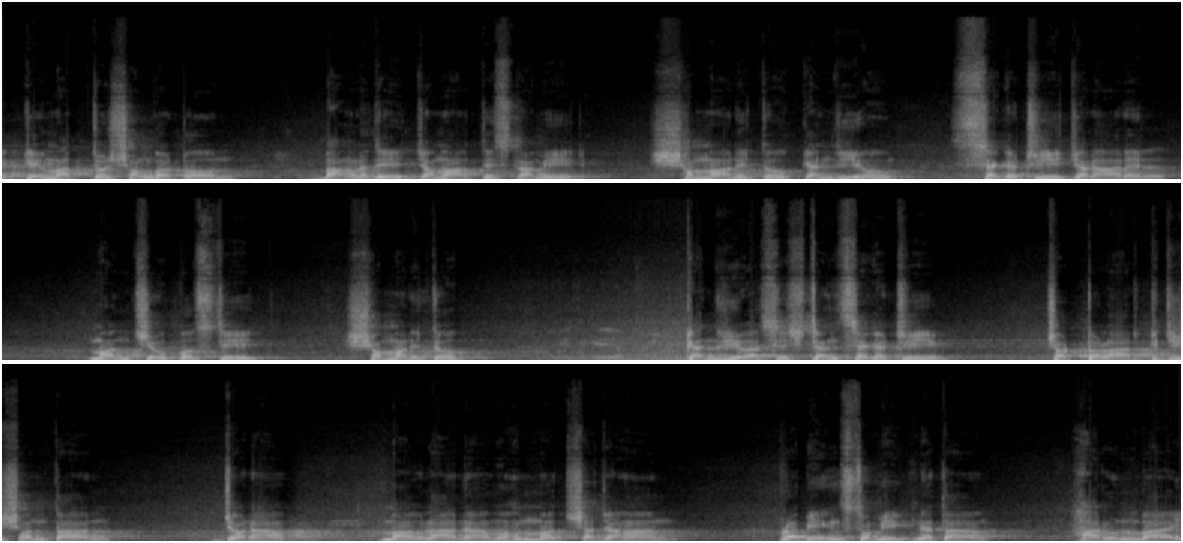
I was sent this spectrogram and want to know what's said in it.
একমাত্র সংগঠন বাংলাদেশ জামাত ইসলামীর সম্মানিত কেন্দ্রীয় সেক্রেটারি জেনারেল মঞ্চে উপস্থিত সম্মানিত কেন্দ্রীয় অ্যাসিস্ট্যান্ট সেক্রেটারি চট্টলার কৃতি সন্তান জনাব মাওলানা মোহাম্মদ শাহজাহান, প্রবীণ শ্রমিক নেতা হারুন ভাই,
